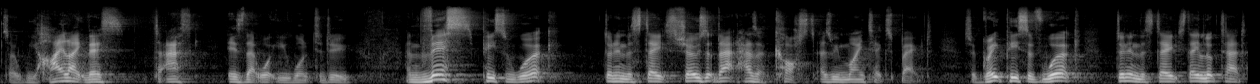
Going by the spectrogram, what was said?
So we highlight this to ask, is that what you want to do? And this piece of work done in the States shows that that has a cost, as we might expect. It's a great piece of work done in the States. They looked at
